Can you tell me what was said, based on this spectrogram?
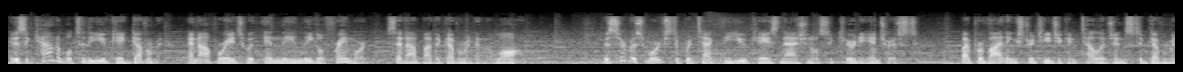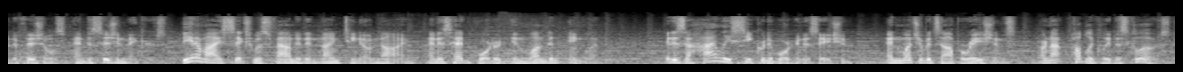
It is accountable to the UK government and operates within the legal framework set out by the government and the law. The service works to protect the UK's national security interests by providing strategic intelligence to government officials and decision makers. The MI6 was founded in 1909 and is headquartered in London, England. It is a highly secretive organization, and much of its operations are not publicly disclosed.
